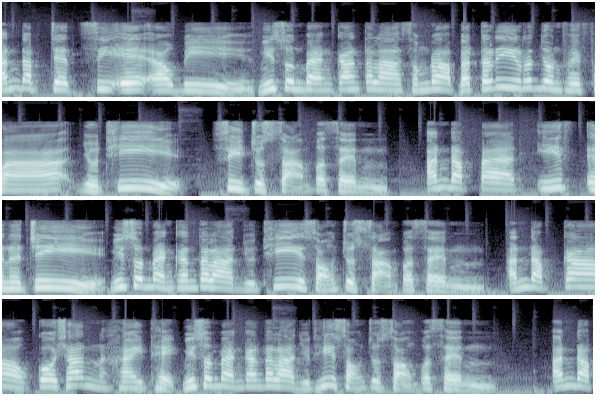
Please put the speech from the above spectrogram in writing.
อันดับ 7 CALB มีส่วนแบ่งการตลาดสำหรับแบตเตอรี่รถยนต์ไฟฟ้าอยู่ที่ 4.3%อันดับ 8 EVE Energy มีส่วนแบ่งการตลาดอยู่ที่ 2.3%อันดับ 9 Goshan High-Tech มีส่วนแบ่งการตลาดอยู่ที่ 2.2%อันดับ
